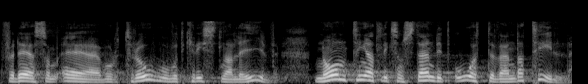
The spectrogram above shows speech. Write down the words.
för det som är vår tro och vårt kristna liv. Någonting att liksom ständigt återvända till.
